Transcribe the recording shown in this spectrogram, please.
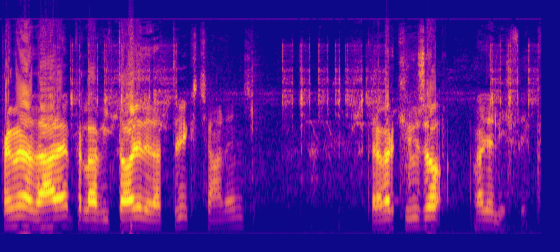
Premio da dare per la vittoria della Trick Challenge per aver chiuso Varia Flip.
